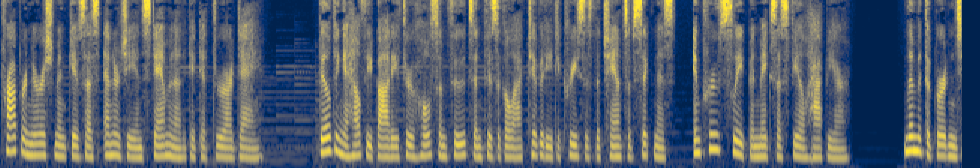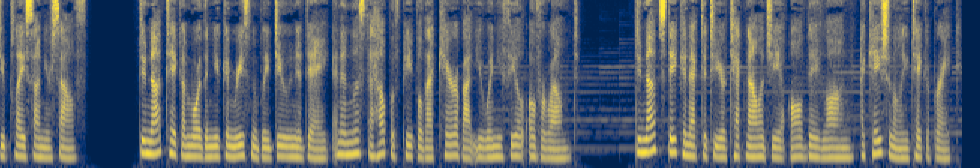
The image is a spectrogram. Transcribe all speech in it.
Proper nourishment gives us energy and stamina to get through our day. Building a healthy body through wholesome foods and physical activity decreases the chance of sickness, improves sleep, and makes us feel happier. Limit the burdens you place on yourself. Do not take on more than you can reasonably do in a day and enlist the help of people that care about you when you feel overwhelmed. Do not stay connected to your technology all day long, occasionally take a break.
